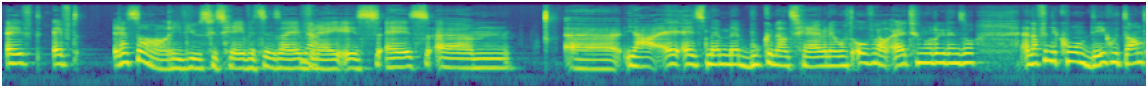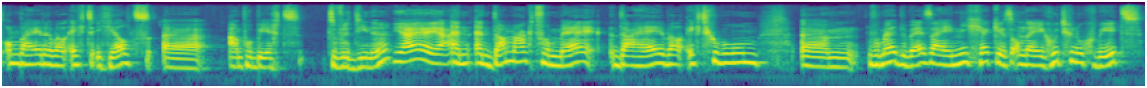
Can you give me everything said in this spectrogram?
Hij heeft, heeft restaurantreviews geschreven sinds hij Ja. vrij is. Hij is... ehm, eh, ja, hij, hij is met, met boeken aan het schrijven. Hij wordt overal uitgenodigd en zo. En dat vind ik gewoon degoutant, omdat hij er wel echt geld eh, aan probeert te verdienen. Ja, ja, ja. En, en dat maakt voor mij dat hij wel echt gewoon... ehm, voor mij het bewijs dat hij niet gek is, omdat hij goed genoeg weet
